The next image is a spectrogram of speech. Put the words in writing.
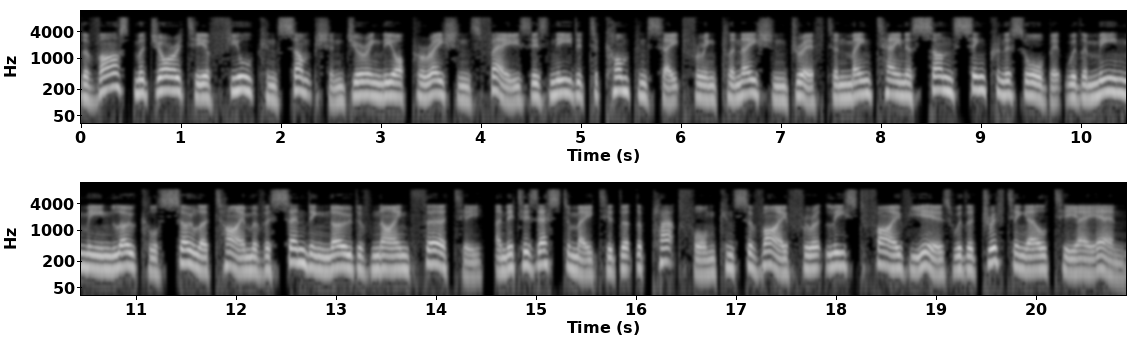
The vast majority of fuel consumption during the operations phase is needed to compensate for inclination drift and maintain a Sun-synchronous orbit with a mean mean local solar time of ascending node of 930, and it is estimated that the platform can survive for at least five years with a drifting LTAN.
